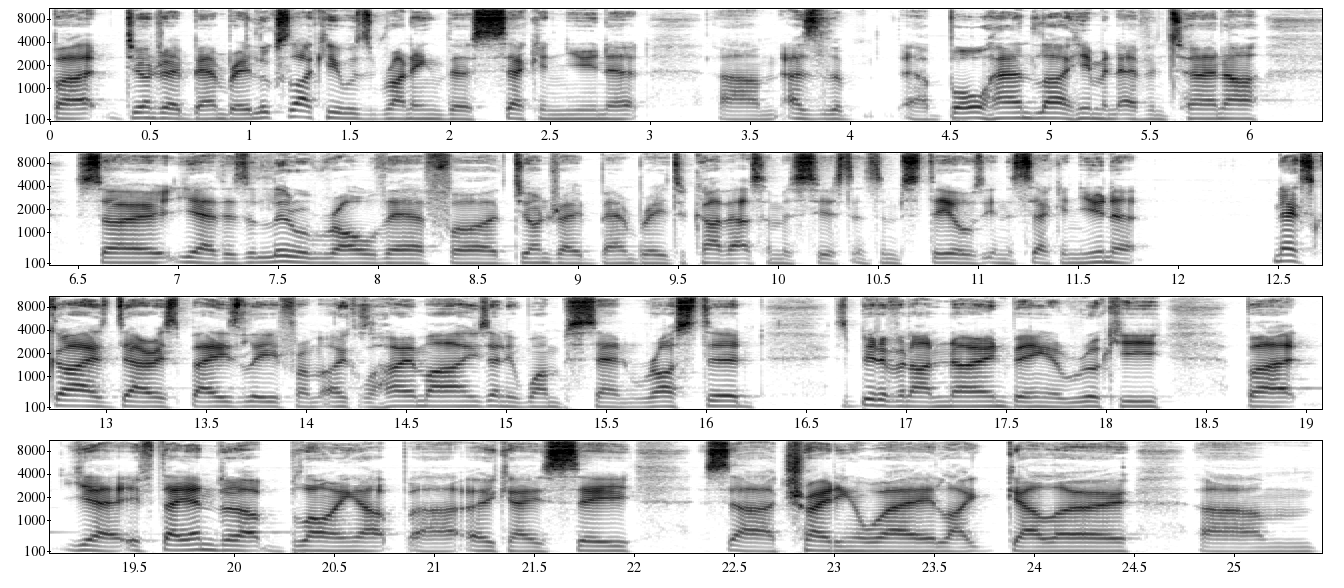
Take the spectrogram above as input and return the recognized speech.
but DeAndre Bembry looks like he was running the second unit um, as the uh, ball handler, him and Evan Turner. So yeah, there's a little role there for DeAndre Bembry to carve out some assists and some steals in the second unit. Next guy is Darius Bazley from Oklahoma. He's only 1% rostered. He's a bit of an unknown being a rookie, but yeah, if they ended up blowing up uh, OKC, uh, trading away like Gallo, um,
